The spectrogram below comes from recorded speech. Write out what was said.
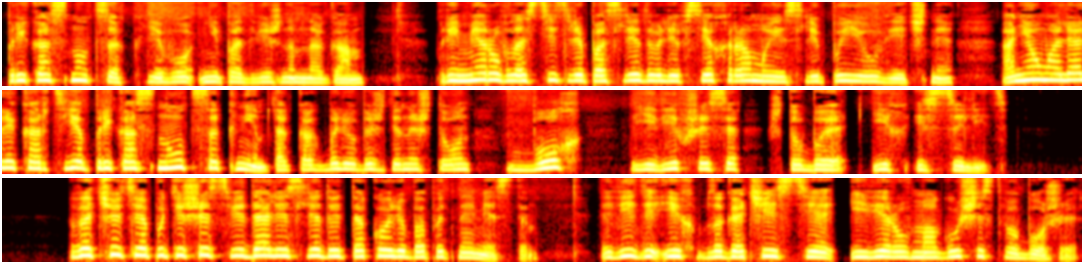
прикоснуться к его неподвижным ногам. Примеру властителя последовали все хромые, слепые и увечные. Они умоляли Кортье прикоснуться к ним, так как были убеждены, что он — Бог, явившийся, чтобы их исцелить. В отчете о путешествии далее следует такое любопытное место. Видя их благочестие и веру в могущество Божие,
